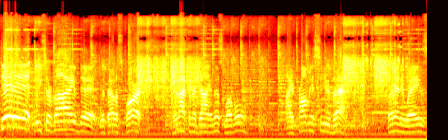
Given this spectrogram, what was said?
did it! We survived it without a spark. We're not to die in this level. I promise you that. But anyways,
